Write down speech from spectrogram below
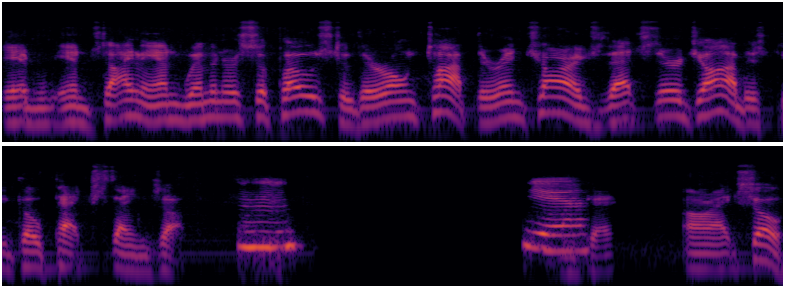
In, in Thailand, women are supposed to. They're on top. They're in charge. That's their job is to go patch things up. hmm Yeah. Okay. All right. So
